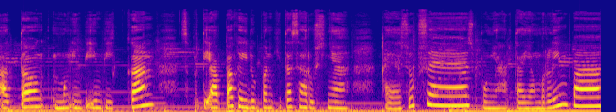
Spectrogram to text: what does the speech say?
atau mengimpi-impikan seperti apa kehidupan kita seharusnya. Kayak sukses, punya harta yang berlimpah,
